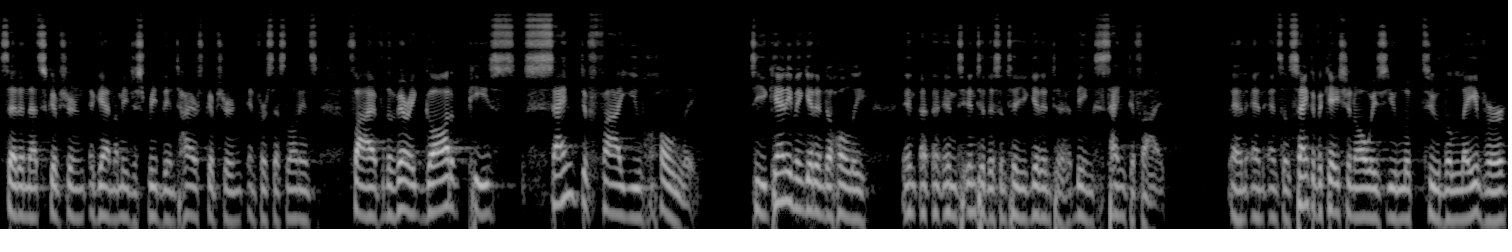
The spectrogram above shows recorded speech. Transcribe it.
said in that scripture. And again, let me just read the entire scripture in, in 1 Thessalonians 5. The very God of peace sanctify you wholly. See, you can't even get into holy in, uh, uh, in, into this until you get into being sanctified. And, and, and so sanctification always you look to the laver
